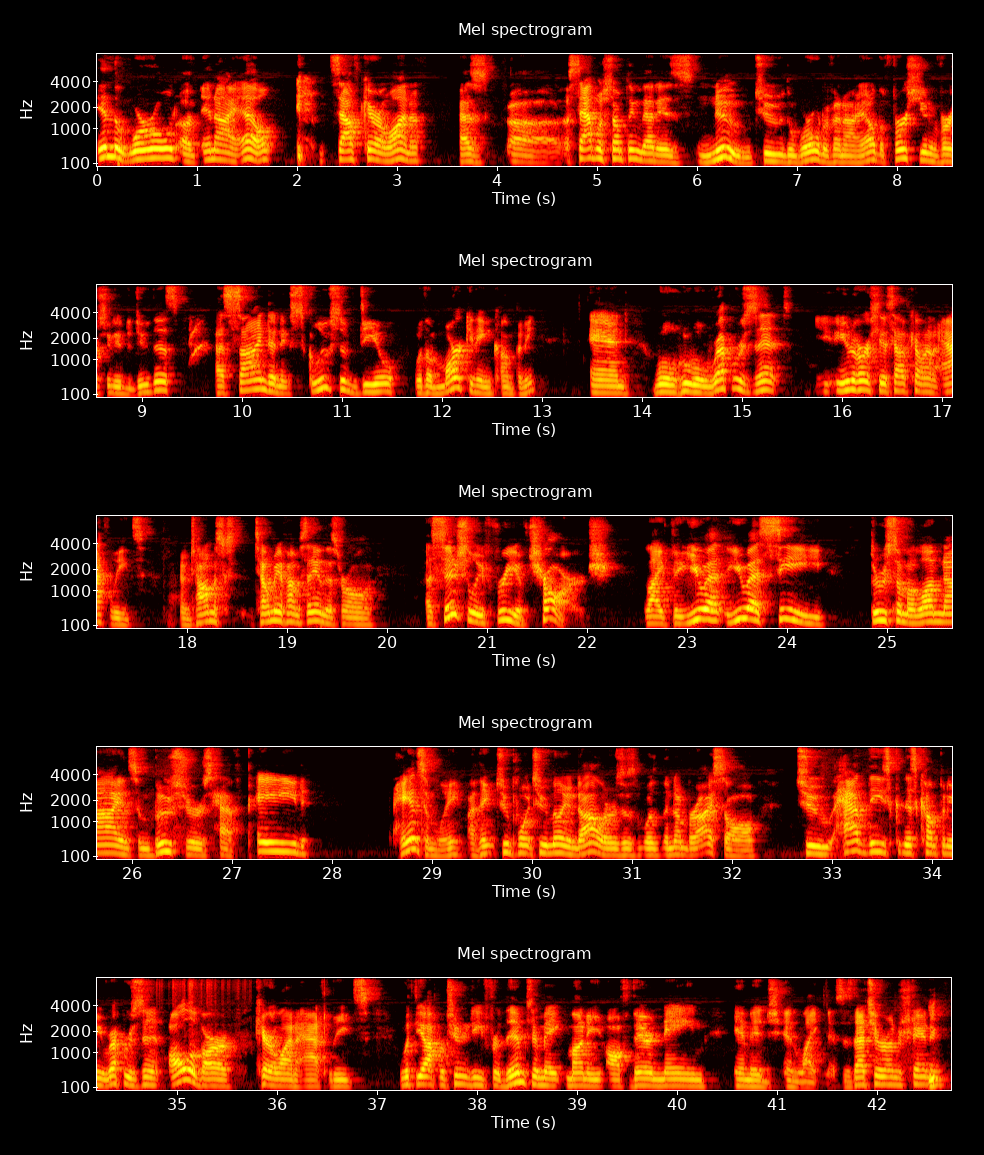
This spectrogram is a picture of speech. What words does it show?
In the world of NIL, South Carolina has uh, established something that is new to the world of NIL. The first university to do this has signed an exclusive deal with a marketing company, and will who will represent University of South Carolina athletes. And Thomas, tell me if I'm saying this wrong. Essentially free of charge. Like the US, USC, through some alumni and some boosters, have paid handsomely. I think 2.2 million dollars is was the number I saw to have these this company represent all of our Carolina athletes with the opportunity for them to make money off their name, image, and likeness. Is that your understanding?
